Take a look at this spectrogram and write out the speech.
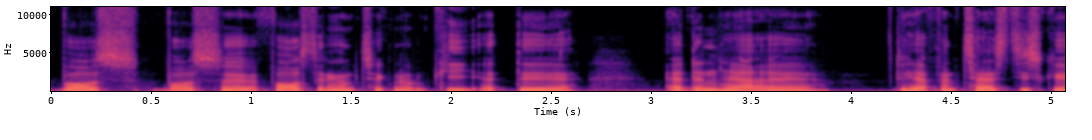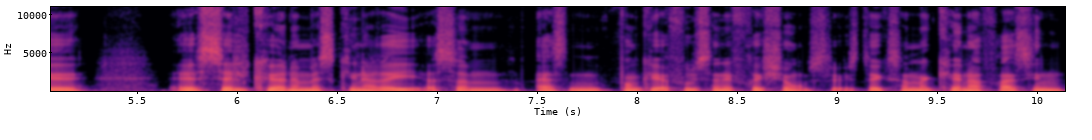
vores, vores øh, forestilling om teknologi, at det er den her, øh, det her fantastiske øh, selvkørende maskineri, og som er sådan, fungerer fuldstændig friktionsløst, ikke? som man kender fra sin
